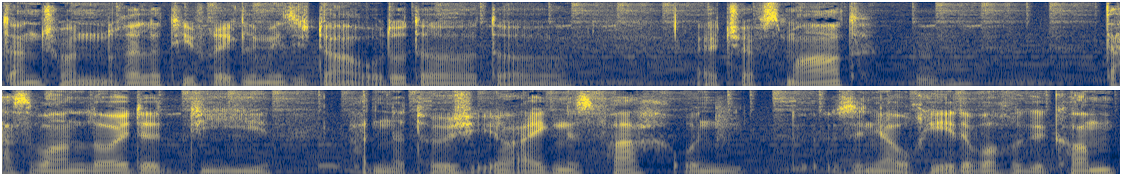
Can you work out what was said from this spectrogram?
dann schon relativ regelmäßig da oder der, der äh, Jeff Smart. Das waren Leute, die hatten natürlich ihr eigenes Fach und sind ja auch jede Woche gekommen.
